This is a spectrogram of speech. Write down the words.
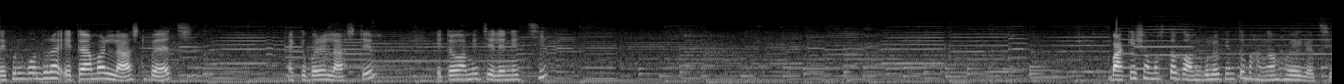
দেখুন বন্ধুরা, এটা আমার লাস্ট ব্যাচ একেবারে লাস্টের এটাও আমি চেলে নিচ্ছি। বাকি সমস্ত গমগুলো কিন্তু ভাঙা হয়ে গেছে।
